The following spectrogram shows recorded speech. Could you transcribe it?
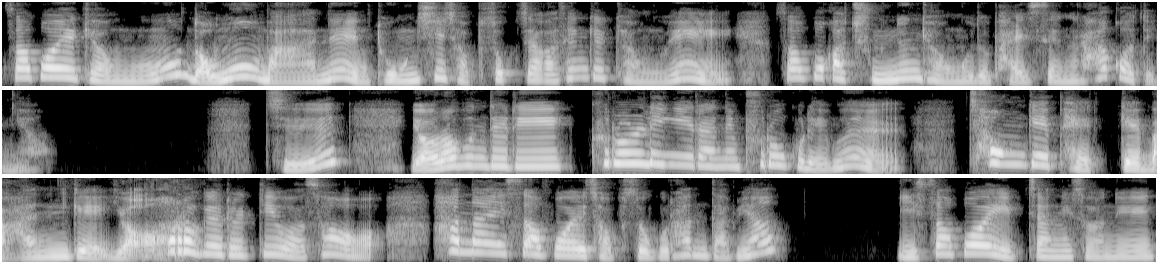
서버의 경우 너무 많은 동시 접속자가 생길 경우에 서버가 죽는 경우도 발생을 하거든요. 즉, 여러분들이 크롤링이라는 프로그램을 1000개, 100개, 만 개, 여러 개를 띄워서 하나의 서버에 접속을 한다면 이 서버의 입장에서는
